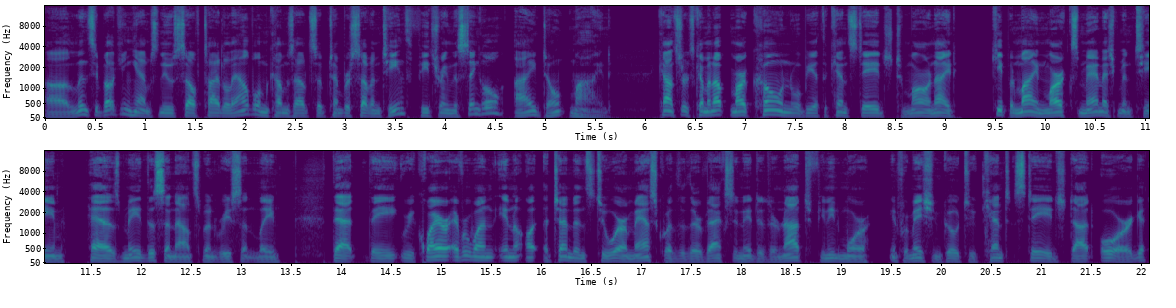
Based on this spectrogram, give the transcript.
Uh, Lindsey Buckingham's new self titled album comes out September 17th, featuring the single I Don't Mind. Concerts coming up. Marc Cohn will be at the Kent Stage tomorrow night. Keep in mind, Marc's management team has made this announcement recently that they require everyone in attendance to wear a mask whether they're vaccinated or not. If you need more information, go to kentstage.org.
